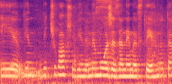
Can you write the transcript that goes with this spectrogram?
і він відчував, що він не може за ними встигнути.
